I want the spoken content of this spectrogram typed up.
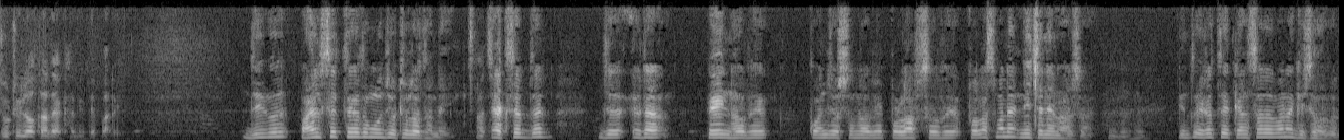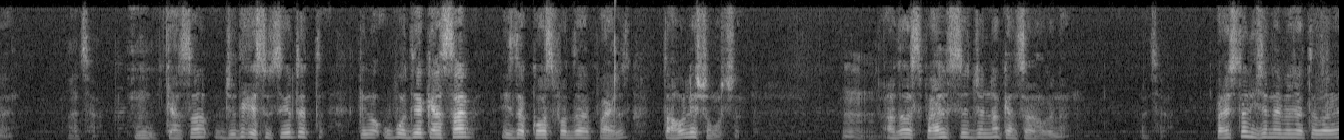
জটিলতা দেখা দিতে পারে? দীর্ঘ পাইলসের থেকে তো কোনো জটিলতা নেই। আচ্ছা। অ্যাকসেপ্ট দ্যাট যে এটা পেইন হবে কনজেশন হবে প্রলাপস হবে প্রলাপস মানে নিচে নেমে আসা। কিন্তু এটাতে ক্যান্সার হবে না কিছু হবে না। আচ্ছা। ক্যান্সার যদি অ্যাসোসিয়েটেড কিংবা উপর দিয়ে cancer is the cause for the piles তাহলে সমস্যা। আদার্স পাইলসের জন্য ক্যান্সার হবে না। আচ্ছা। পাইলসটা নিচে নেমে যেতে পারে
